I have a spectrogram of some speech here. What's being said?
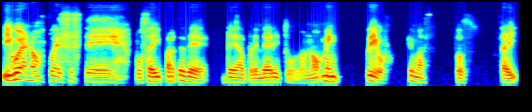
Y bueno, pues, este, pues ahí parte de, de aprender y todo, ¿no? Me digo, ¿qué más? Pues ahí.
